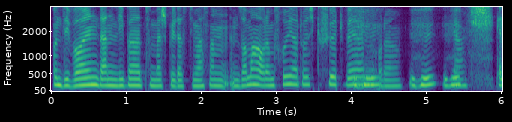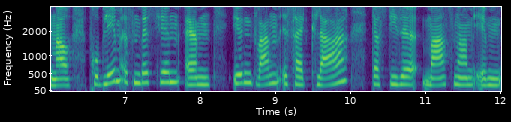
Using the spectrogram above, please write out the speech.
Und Sie wollen dann lieber zum Beispiel, dass die Maßnahmen im Sommer oder im Frühjahr durchgeführt werden? Mhm. Oder? Mhm, mhm. Ja. Genau. Problem ist ein bisschen, ähm, irgendwann ist halt klar, dass diese Maßnahmen eben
